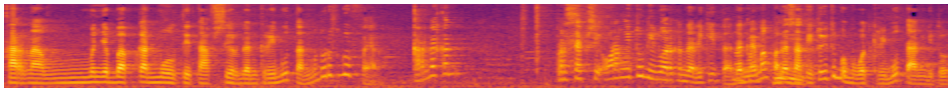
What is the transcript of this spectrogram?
karena menyebabkan multi tafsir dan keributan, menurut gue fair. Karena kan persepsi orang itu di luar kendali kita dan memang pada saat itu itu membuat keributan gitu.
